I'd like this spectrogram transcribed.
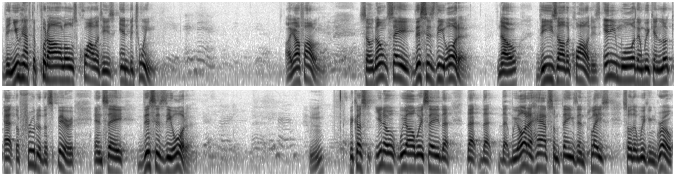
then you have to put all those qualities in between. Are y'all following? So don't say this is the order. No, these are the qualities. Any more than we can look at the fruit of the Spirit and say this is the order. Hmm? Because, you know, we always say that, that, that, that we ought to have some things in place so that we can grow.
